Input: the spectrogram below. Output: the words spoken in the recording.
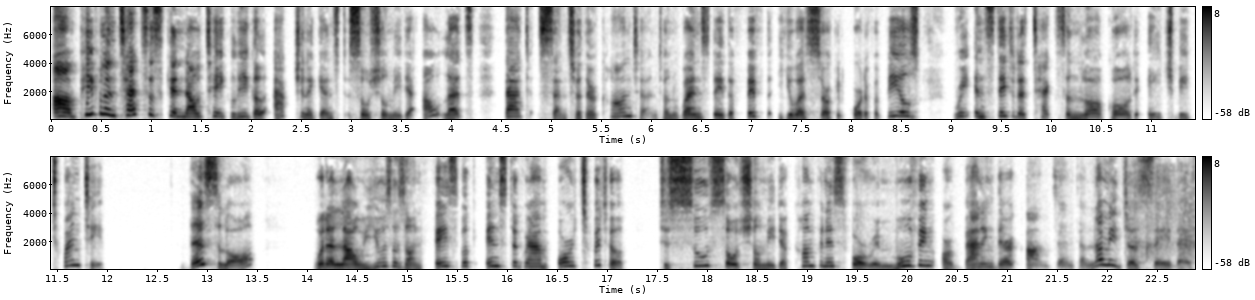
Um, people in Texas can now take legal action against social media outlets that censor their content. On Wednesday, the Fifth U.S. Circuit Court of Appeals reinstated a Texan law called HB 20. This law would allow users on Facebook, Instagram, or Twitter to sue social media companies for removing or banning their content. And let me just say this.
